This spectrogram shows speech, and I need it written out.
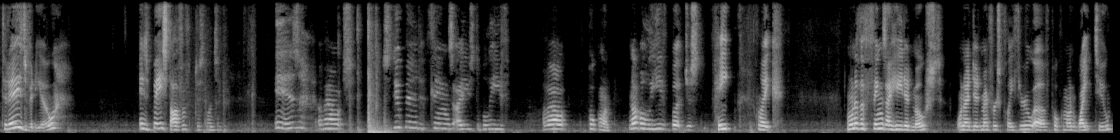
today's video is based off of just one second is about stupid things I used to believe about Pokemon. Not believe, but just hate. Like one of the things I hated most when I did my first playthrough of Pokemon White 2,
